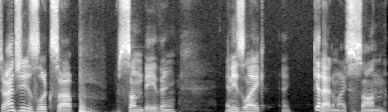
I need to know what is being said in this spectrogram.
Diogenes looks up, sunbathing, and he's like, eh, Get out of my sun.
